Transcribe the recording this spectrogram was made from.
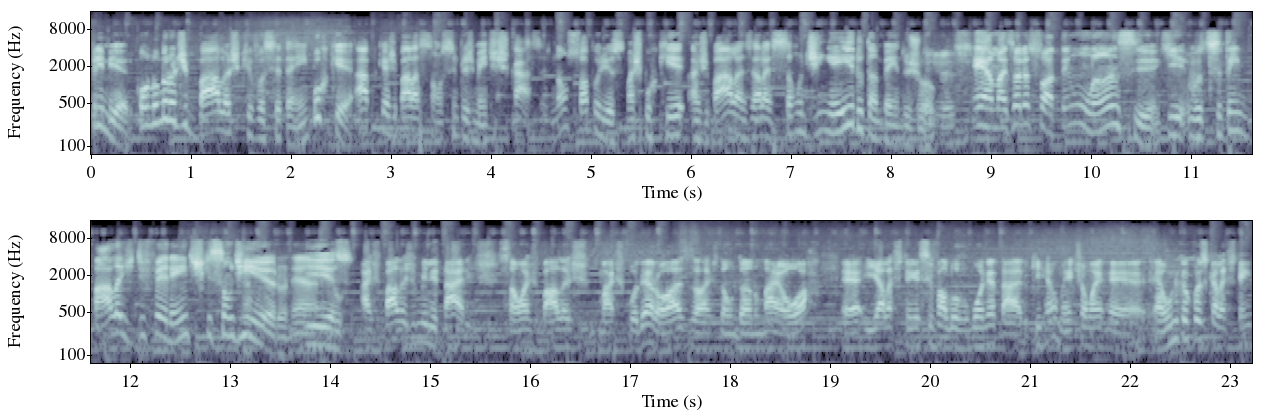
primeiro, com o número de balas que você tem. Por quê? Ah, porque as balas são simplesmente escassas? Não só por isso, mas porque as balas, elas são o dinheiro também do jogo. Isso. É, mas olha só, tem um lance que você tem balas diferentes que são dinheiro, né? Isso. As balas militares são as balas mais poderosas, elas dão dano maior. É, e elas têm esse valor monetário, que realmente é, uma- é- é a única coisa que elas têm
